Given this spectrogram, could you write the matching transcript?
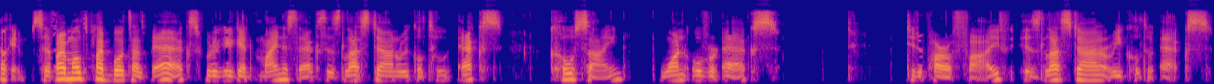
Okay, so if I multiply both sides by x, we're going to get minus x is less than or equal to x cosine 1 over x to the power of 5 is less than or equal to x.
